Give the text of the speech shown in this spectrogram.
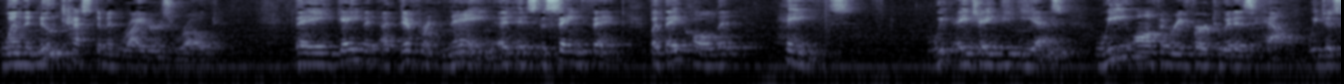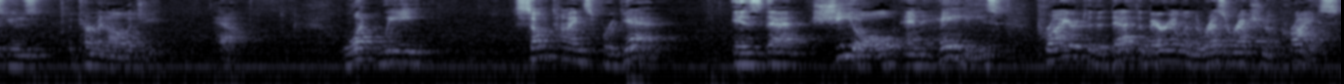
When the New Testament writers wrote, they gave it a different name. It's the same thing, but they called it Hades. H A D E S. We often refer to it as hell. We just use the terminology, hell. What we sometimes forget is that Sheol and Hades, prior to the death, the burial, and the resurrection of Christ,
